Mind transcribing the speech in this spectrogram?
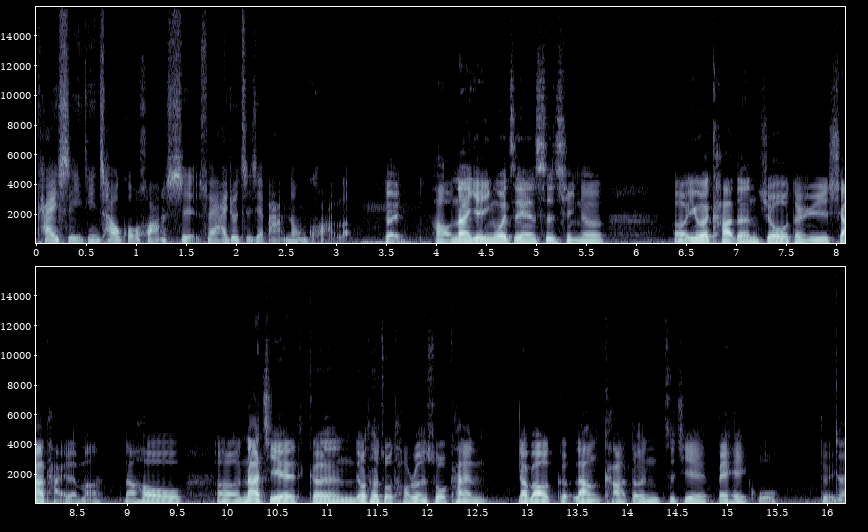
开始已经超过皇室，所以他就直接把他弄垮了。对，好，那也因为这件事情呢，呃，因为卡登就等于下台了嘛，然后呃，娜姐跟刘特佐讨论说，看要不要让卡登直接背黑锅，对。对。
